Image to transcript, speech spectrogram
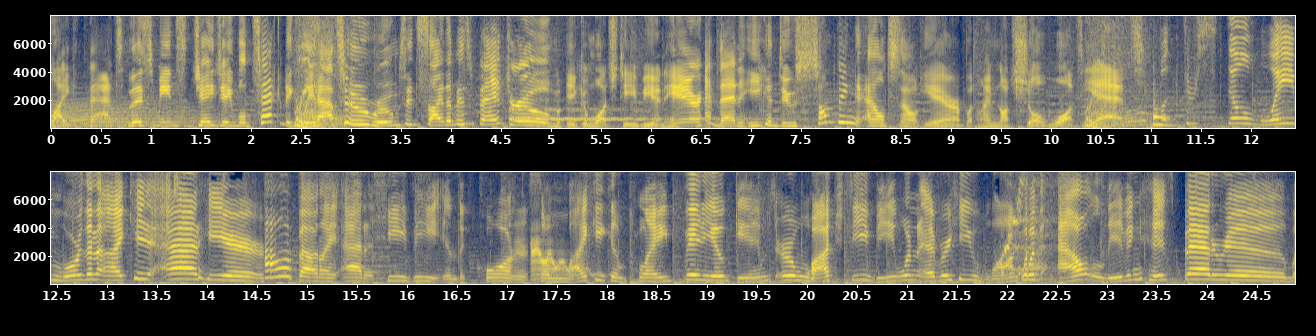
like that. This means JJ will technically have two rooms inside of his bedroom. He can watch TV in here, and then he can do something else out here, but I'm not sure what yet. But there's still way more than I can add here. How about I add a TV in the corner so Mikey can play video games or watch TV whenever he wants without leaving his bedroom?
